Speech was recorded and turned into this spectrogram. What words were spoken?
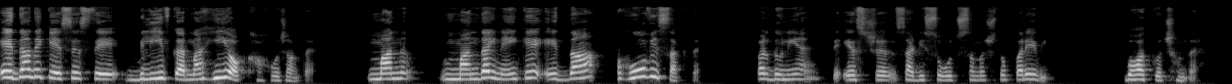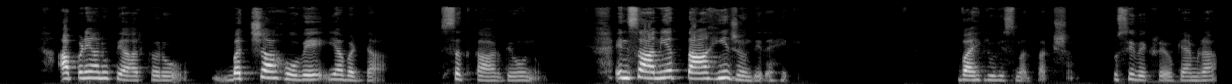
ਇਦਾਂ ਦੇ ਕੇਸਿਸ ਤੇ ਬਿਲੀਵ ਕਰਨਾ ਹੀ ਔਖਾ ਹੋ ਜਾਂਦਾ ਹੈ। ਮਨ, ਮੰਨਦਾ ਹੀ ਨਹੀਂ ਕਿ ਇਦਾਂ ਹੋ ਵੀ ਸਕਦਾ ਹੈ। ਪਰ ਦੁਨੀਆ ਤੇ ਇਸ 'ਚ ਸਾਡੀ ਸੋਚ ਸਮਝ ਤੋਂ ਪਰੇ ਵੀ ਬਹੁਤ ਕੁਝ ਹੁੰਦਾ ਹੈ। ਆਪਣਿਆਂ ਨੂੰ ਪਿਆਰ ਕਰੋ, ਬੱਚਾ ਹੋਵੇ ਜਾਂ ਵੱਡਾ, ਸਤਿਕਾਰ ਦਿਓ ਉਹਨੂੰ। ਇਨਸਾਨੀਅਤ ਤਾਂ ਹੀ ਜਿਉਂਦੀ ਰਹੇਗੀ। ਵਾਹਿਗੁਰੂ ਹਿਸਮਤ ਬਖਸ਼ਣ। ਤੁਸੀਂ ਵੇਖ ਰਹੇ ਹੋ ਕੈਮਰਾ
